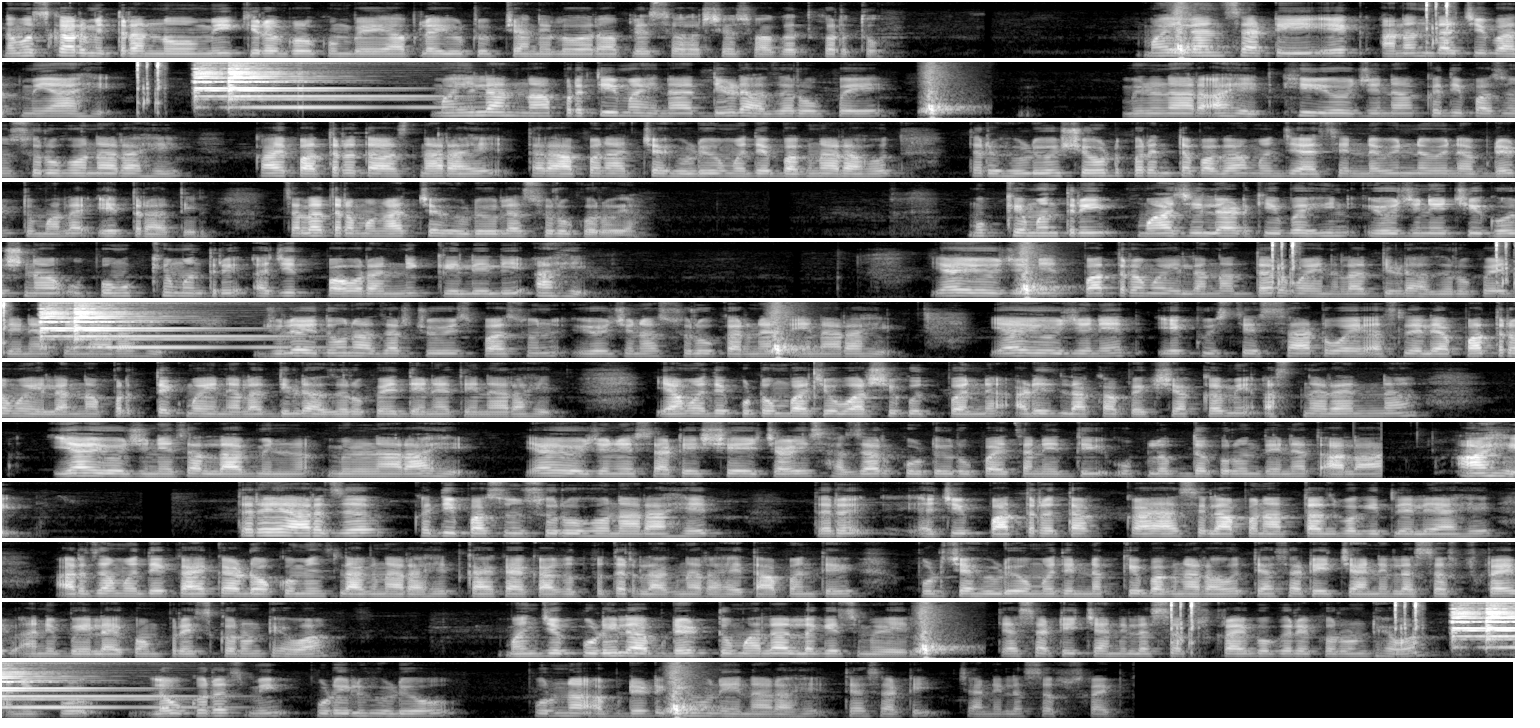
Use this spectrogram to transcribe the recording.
नमस्कार मित्रांनो मी किरण कुळकुंबे आपल्या यूट्यूब चॅनेलवर आपले सहर्ष स्वागत करतो. महिलांसाठी एक आनंदाची बातमी आहे. महिलांना प्रति महिना दीड हजार रुपये मिळणार आहेत. ही योजना कधीपासून सुरू होणार आहे? काय पात्रता असणार आहे? तर आपण आजच्या व्हिडिओमध्ये बघणार आहोत. तर व्हिडिओ शेवटपर्यंत बघा म्हणजे असे नवीन नवीन अपडेट तुम्हाला येत राहतील. चला तर मग आजच्या व्हिडिओला सुरू करूया. मुख्यमंत्री माझी लाडकी बहीण योजनेची घोषणा उपमुख्यमंत्री अजित पवारांनी केलेली आहे. या योजनेत पात्र महिलांना दर महिन्याला दीड हजार रुपये देण्यात येणार आहेत जुलै दोन हजार चोवीसपासून योजना सुरू करण्यात येणार आहे. या योजनेत एकवीस ते साठ वय असलेल्या पात्र महिलांना प्रत्येक महिन्याला दीड हजार रुपये देण्यात येणार आहेत. यामध्ये कुटुंबाचे वार्षिक उत्पन्न अडीच लाखापेक्षा कमी असणाऱ्यांना या योजनेचा लाभ मिळ मिळणार आहे. या योजनेसाठी शेहेचाळीस हजार कोटी रुपयाचा निधी उपलब्ध करून देण्यात आला आहे. तर हे अर्ज कधीपासून सुरू होणार आहेत? तर याची पात्रता काय असेल? आपण आत्ताच बघितलेले आहे. अर्जामध्ये काय काय डॉक्युमेंट्स लागणार आहेत? काय काय कागदपत्र लागणार आहेत? आपण ते पुढच्या व्हिडिओमध्ये नक्की बघणार आहोत. त्यासाठी चॅनलला सबस्क्राईब आणि बेल आयकॉन प्रेस करून ठेवा. म्हणजे पुढील अपडेट तुम्हाला लगेच मिळेल. त्यासाठी चॅनलला सबस्क्राईब वगैरे करून ठेवा. आणि पु लवकरच मी पुढील व्हिडिओ पूर्ण अपडेट घेऊन येणार आहे. त्यासाठी चॅनलला सबस्क्राईब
